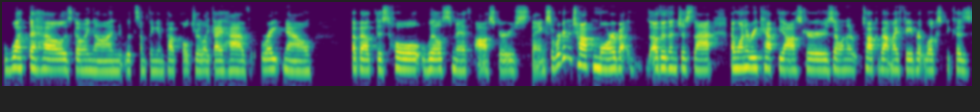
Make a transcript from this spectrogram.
what the hell is going on with something in pop culture like I have right now about this whole Will Smith Oscars thing. So we're going to talk more about other than just that. I want to recap the Oscars. I want to talk about my favorite looks because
